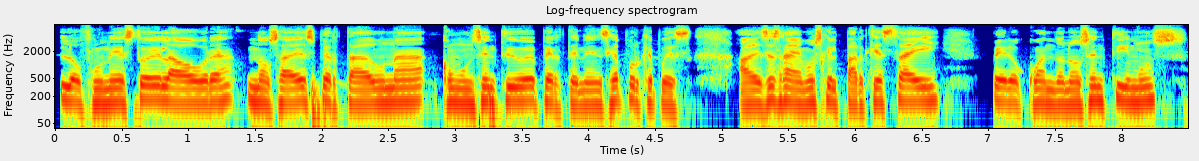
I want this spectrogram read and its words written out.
lo funesto de la obra nos ha despertado una, como un sentido de pertenencia porque pues a veces sabemos que el parque está ahí, pero cuando no sentimos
